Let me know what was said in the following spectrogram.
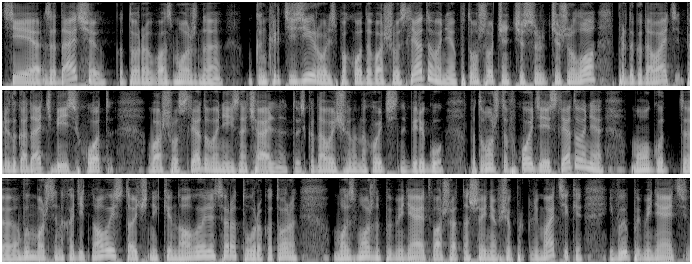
те задачи, которые, возможно, конкретизировались по ходу вашего исследования, потому что очень тяжело предугадать, предугадать весь ход вашего исследования изначально, то есть когда вы еще находитесь на берегу. Потому что в ходе исследования могут, э, вы можете находить новые источники, новую литературу, которая, возможно, поменяет ваше отношение вообще к климатике, и вы поменяете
